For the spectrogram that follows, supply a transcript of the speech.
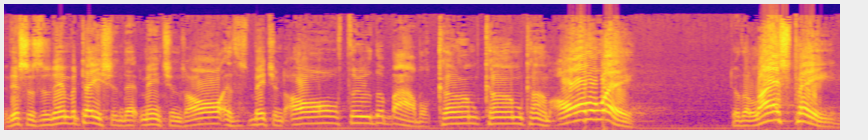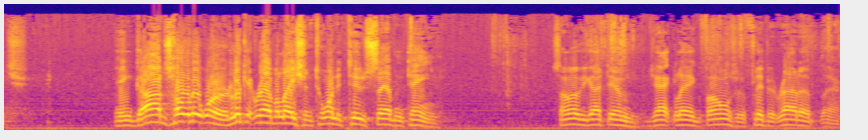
This is an invitation that mentions all, it's mentioned all through the Bible. Come, come, come. All the way to the last page in God's holy word. Look at Revelation 22 17. Some of you got them jackleg phones, we'll flip it right up there.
